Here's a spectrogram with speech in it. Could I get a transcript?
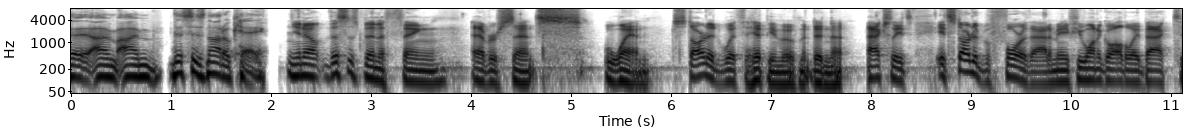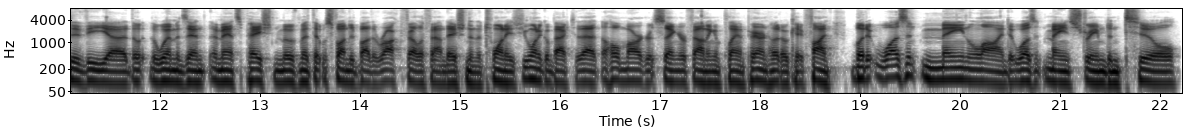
uh, i'm i'm this is not okay You know, this has been a thing ever since when started with the hippie movement, didn't it? Actually, it's it started before that. I mean, if you want to go all the way back to the uh, the, the women's en- emancipation movement that was funded by the Rockefeller Foundation in the 20s, if you want to go back to that, the whole Margaret Sanger founding of Planned Parenthood, okay, fine, but it wasn't mainlined, it wasn't mainstreamed until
